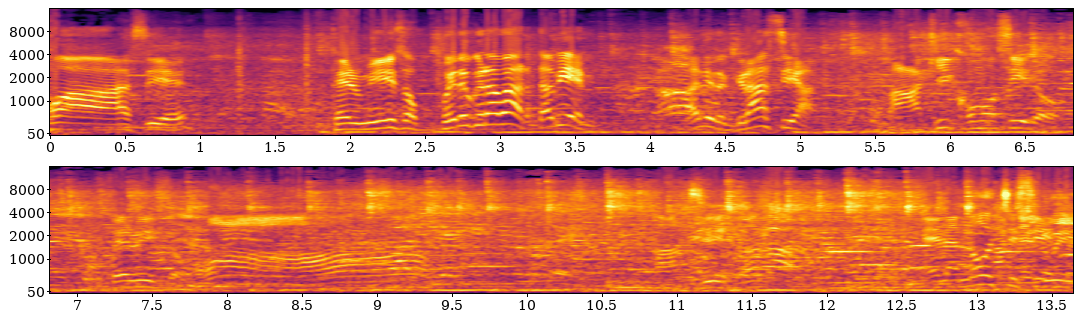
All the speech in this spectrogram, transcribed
Ah, sí, eh. Permiso, ¿puedo grabar? ¿Está bien? Vale, gracias. Aquí conocido. Permiso. Ah. Así, ¿no? En la noche siempre.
